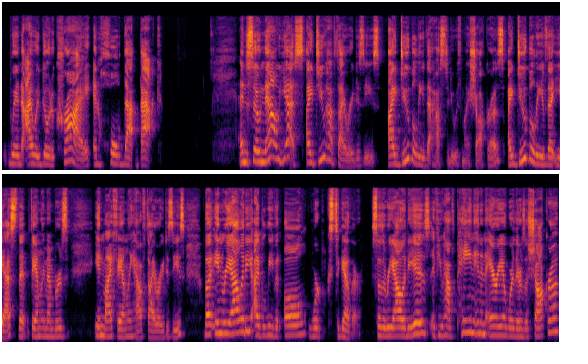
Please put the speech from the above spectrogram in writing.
when I would go to cry and hold that back. And so now, yes, I do have thyroid disease. I do believe that has to do with my chakras. I do believe that, yes, that family members in my family have thyroid disease. But in reality, I believe it all works together. So the reality is, if you have pain in an area where there's a chakra,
